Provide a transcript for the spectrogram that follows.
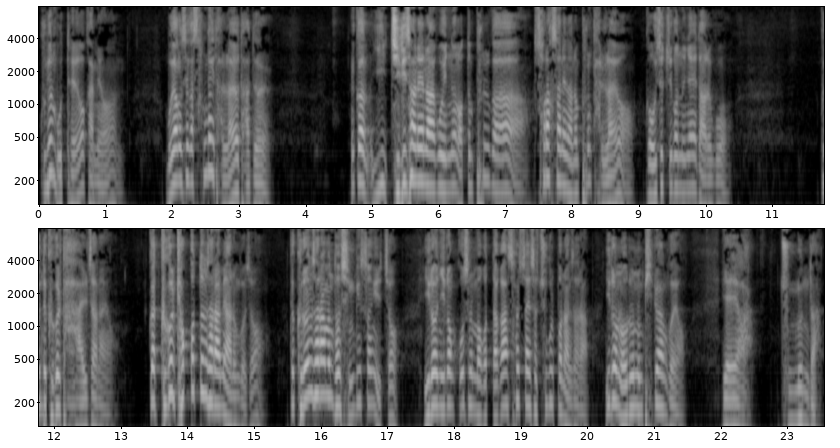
구별 못 해요, 가면. 모양새가 상당히 달라요, 다들. 그러니까 이 지리산에 나고 있는 어떤 풀과 설악산에 나는 풀은 달라요. 그 어디서 찍었느냐에 다르고. 근데 그걸 다 알잖아요. 그러니까 그걸 겪었던 사람이 아는 거죠. 그러니까 그런 사람은 더 신빙성이 있죠. 이런 이런 꽃을 먹었다가 설사해서 죽을 뻔한 사람. 이런 어른은 필요한 거예요. 얘야, 죽는다.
